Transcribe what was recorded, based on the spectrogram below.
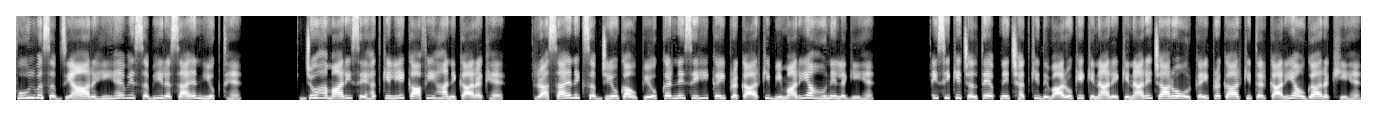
फूल व सब्ज़ियाँ आ रही हैं, वे सभी रसायन युक्त हैं, जो हमारी सेहत के लिए काफ़ी हानिकारक है। रासायनिक सब्जियों का उपयोग करने से ही कई प्रकार की बीमारियाँ होने लगी हैं। इसी के चलते अपने छत की दीवारों के किनारे किनारे चारों ओर कई प्रकार की तरकारियाँ उगा रखी हैं।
